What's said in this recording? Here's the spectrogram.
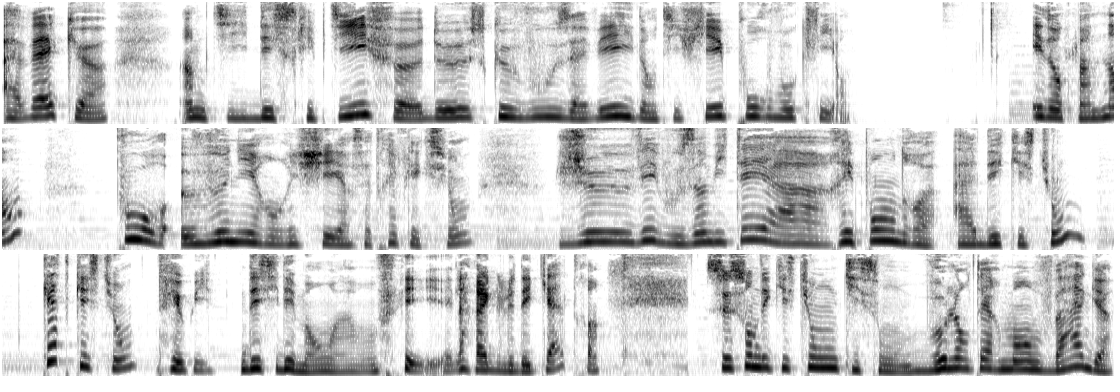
avec euh, un petit descriptif euh, de ce que vous avez identifié pour vos clients. Et donc maintenant, pour venir enrichir cette réflexion, je vais vous inviter à répondre à des questions. Quatre questions. Et eh oui, décidément, hein, on fait la règle des quatre. Ce sont des questions qui sont volontairement vagues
